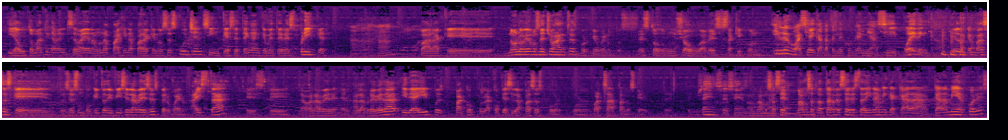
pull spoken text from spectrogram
y automáticamente se vayan a una página para que nos escuchen sin que se tengan que meter Spreaker. Ajá. Para que no lo habíamos hecho antes porque bueno, pues es todo un show a veces aquí con... Y luego así hay cada pendejo que ni así pueden, cabrón. Y lo que pasa es que pues es un poquito difícil a veces, pero bueno, ahí está. Este, la van a ver a la brevedad y de ahí pues Paco pues, la copias y la pasas por, por WhatsApp a los que te- te- Sí, sí, sí. No, vamos no a hacer vamos a tratar de hacer esta dinámica cada cada miércoles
